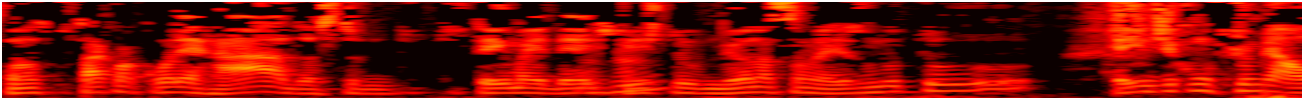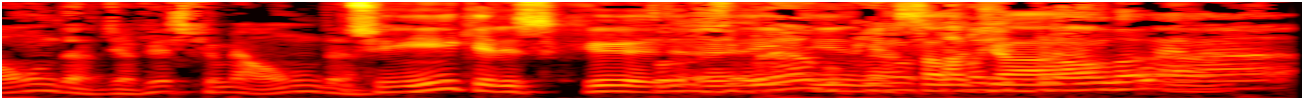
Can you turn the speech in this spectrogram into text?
Então, se tu tá com a cor errada, se tu, tu tem uma ideia Uhum. diferente do meu nacionalismo, tu... Tem de com o filme A Onda, já viu esse filme A Onda? Sim, que eles... Que, Todos de é, branco, e quem na sala de, de, branco aula... era...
